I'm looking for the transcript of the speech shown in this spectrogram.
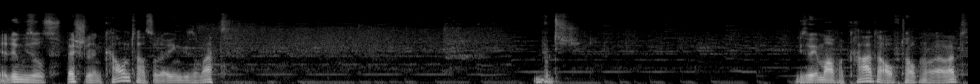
ja, irgendwie so Special Encounters oder irgendwie so was wieso immer auf der Karte auftauchen oder was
